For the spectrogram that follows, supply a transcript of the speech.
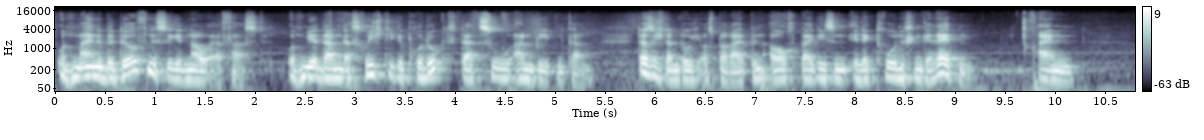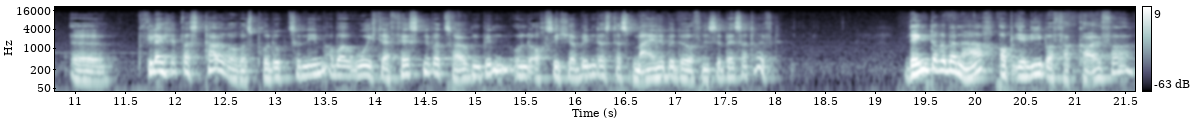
und meine Bedürfnisse genau erfasst und mir dann das richtige Produkt dazu anbieten kann, dass ich dann durchaus bereit bin, auch bei diesen elektronischen Geräten ein äh, vielleicht etwas teureres Produkt zu nehmen, aber wo ich der festen Überzeugung bin und auch sicher bin, dass das meine Bedürfnisse besser trifft. Denkt darüber nach, ob ihr lieber Verkäufer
